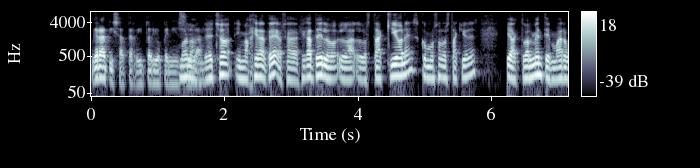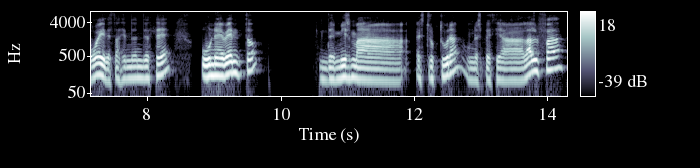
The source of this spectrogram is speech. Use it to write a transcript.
gratis a territorio peninsular. Bueno, de hecho, imagínate, o sea, fíjate los taquiones, cómo son los taquiones, que actualmente Mark Wade está haciendo en DC un evento de misma estructura, un especial alfa,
